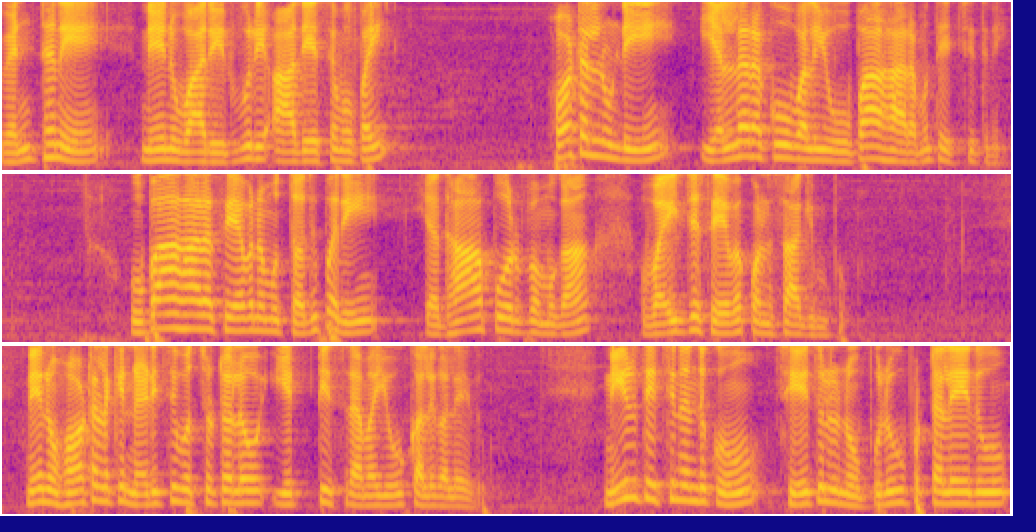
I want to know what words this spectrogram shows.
వెంటనే నేను వారిరువురి ఆదేశముపై హోటల్ నుండి ఎల్లరకు వలయు ఉపాహారము తెచ్చి తిని ఉపాహార సేవనము తదుపరి యథాపూర్వముగా వైద్య సేవ కొనసాగింపు. నేను హోటల్కి నడిచి వచ్చుటలో ఎట్టి శ్రమయు కలుగలేదు. నీరు తెచ్చినందుకు చేతులు నొప్పులు పుట్టలేదు.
